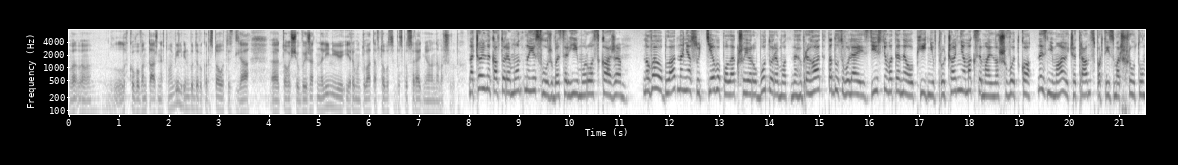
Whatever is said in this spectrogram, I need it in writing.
ва- ва- легково-вантажний автомобіль. Він буде використовуватись для е, того, щоб виїжджати на лінію і ремонтувати автобуси безпосередньо на маршрутах. Начальник авторемонтної служби Сергій Мороз каже. Нове обладнання суттєво полегшує роботу ремонтних бригад та дозволяє здійснювати необхідні втручання максимально швидко, не знімаючи транспорт із маршруту.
